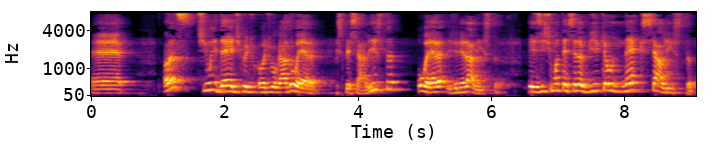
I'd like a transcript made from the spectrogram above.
É, antes tinha uma ideia de que o advogado era especialista ou era generalista. Existe uma terceira via que é o nexialista,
